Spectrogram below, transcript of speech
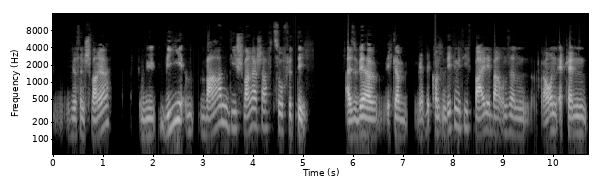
wir sind schwanger. Wie, wie waren die Schwangerschaft so für dich? Also wir, ich glaube, wir, wir konnten definitiv beide bei unseren Frauen erkennen,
